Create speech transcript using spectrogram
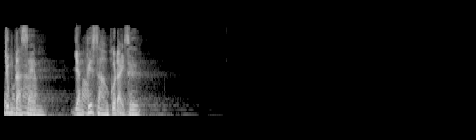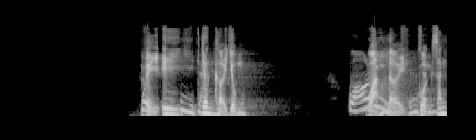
Chúng ta xem văn phía sau của đại sư. Vị y chân khởi dụng. Quảng lợi quần sanh.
